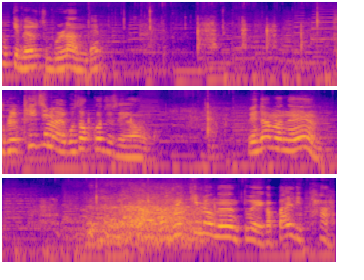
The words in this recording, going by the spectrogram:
이렇게 매울 줄 몰랐는데. 불을 켜지 말고 섞어주세요. 왜냐면은 불을 켜면은 또 애가 빨리 타.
